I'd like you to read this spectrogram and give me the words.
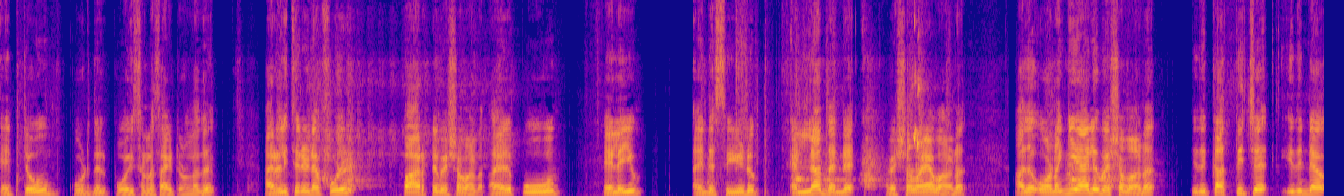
ഏറ്റവും കൂടുതൽ പോയിസണസ് ആയിട്ടുള്ളത്. അരളിച്ചെടിയുടെ ഫുൾ പാർട്ട് വിഷമാണ്. അതായത് പൂവും ഇലയും അതിന്റെ സീഡും എല്ലാം തന്നെ വിഷമയമാണ്. അത് ഉണങ്ങിയാലും വിഷമാണ്. ഇത് കത്തിച്ച് ഇതിന്റെ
